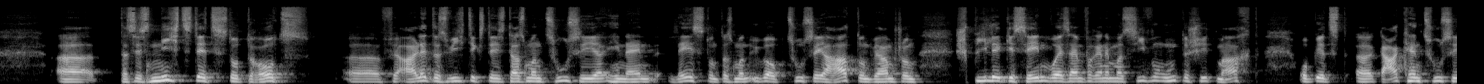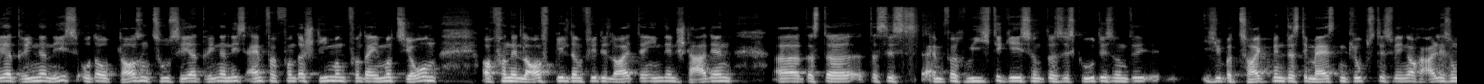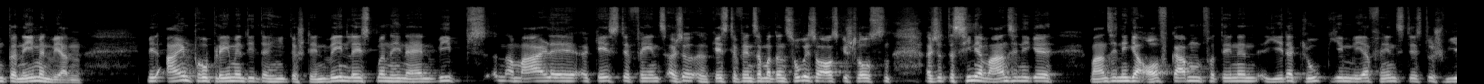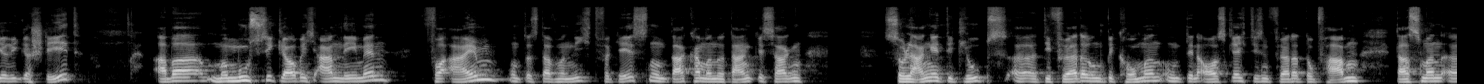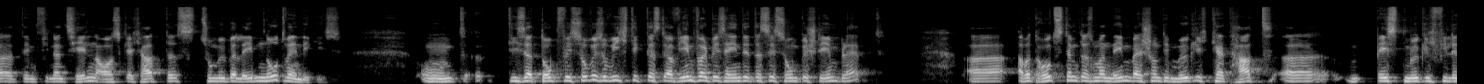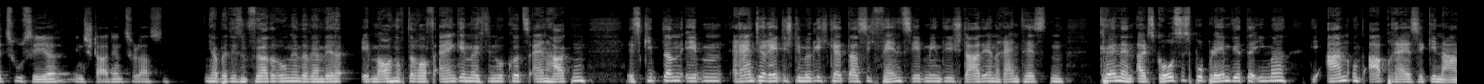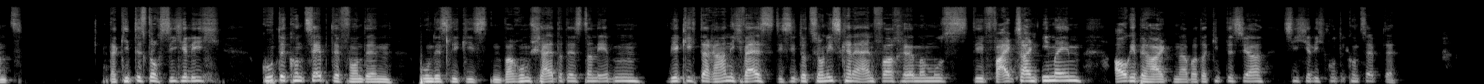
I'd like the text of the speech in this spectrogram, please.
Äh, das ist nichtsdestotrotz für alle das Wichtigste ist, dass man Zuseher hineinlässt und dass man überhaupt Zuseher hat. Und wir haben schon Spiele gesehen, wo es einfach einen massiven Unterschied macht, ob jetzt äh, gar kein Zuseher drinnen ist oder ob tausend Zuseher drinnen ist, einfach von der Stimmung, von der Emotion, auch von den Laufbildern für die Leute in den Stadien, äh, dass, da, dass es einfach wichtig ist und dass es gut ist. Und ich überzeugt bin, dass die meisten Clubs deswegen auch alles unternehmen werden mit allen Problemen, die dahinter stehen. Wen lässt man hinein? VIPs, normale äh, Gästefans, also äh, Gästefans haben wir dann sowieso ausgeschlossen. Also das sind ja wahnsinnige, wahnsinnige Aufgaben, vor denen jeder Club, je mehr Fans, desto schwieriger steht. Aber man muss sie, glaube ich, annehmen. Vor allem, und das darf man nicht vergessen, und da kann man nur Danke sagen, solange die Clubs äh, die Förderung bekommen und den Ausgleich, diesen Fördertopf haben, dass man äh, den finanziellen Ausgleich hat, das zum Überleben notwendig ist. Und dieser Topf ist sowieso wichtig, dass der auf jeden Fall bis Ende der Saison bestehen bleibt. Äh, aber trotzdem, dass man nebenbei schon die Möglichkeit hat, äh, bestmöglich viele Zuseher ins Stadion zu lassen. Ja, bei diesen Förderungen, da werden wir eben auch noch darauf eingehen, möchte nur kurz einhaken. Es gibt dann eben rein theoretisch die Möglichkeit, dass sich Fans eben in die Stadien reintesten können. Als großes Problem wird da immer die An- und Abreise genannt. Da gibt es doch sicherlich gute Konzepte von den Bundesligisten. Warum scheitert es dann eben wirklich daran? Ich weiß, die Situation ist keine einfache, man muss die Fallzahlen immer im Auge behalten, aber da gibt es ja sicherlich gute Konzepte.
